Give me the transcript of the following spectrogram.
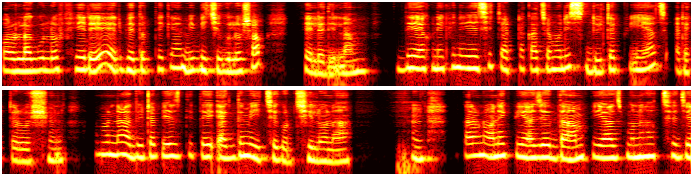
করলাগুলো ফেরে এর ভেতর থেকে আমি বিচিগুলো সব ফেলে দিলাম। দিয়ে এখন এখানে নিয়েছি ৪ টা কাঁচামরিচ, দুইটা পেঁয়াজ আর একটা রসুন। আমার না দুইটা পেঁয়াজ দিতে একদমই ইচ্ছে করছিল না। কারণ অনেক পেঁয়াজের দাম। পেঁয়াজ মনে হচ্ছে যে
